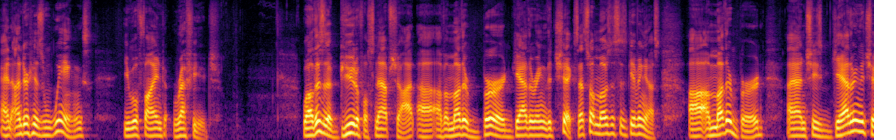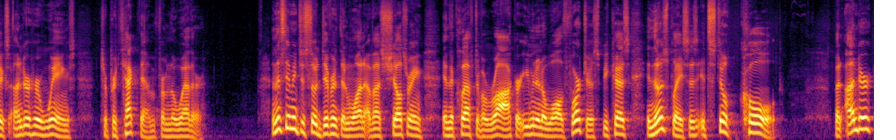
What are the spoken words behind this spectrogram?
and under his wings you will find refuge. Well, this is a beautiful snapshot uh, of a mother bird gathering the chicks. That's what Moses is giving us. Uh, a mother bird, and she's gathering the chicks under her wings to protect them from the weather. And this image is so different than one of us sheltering in the cleft of a rock or even in a walled fortress because in those places it's still cold. But under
